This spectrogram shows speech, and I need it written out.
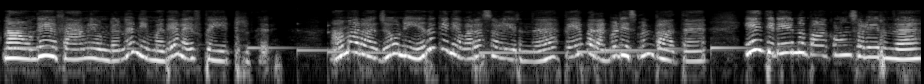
நான் உண்டு என் ஃபேமிலி உண்டுன்னு நிம்மதியா லைஃப் போயிட்டு இருக்கு. ஆமா ராஜு நீ எதுக்கு என்னை வர சொல்லியிருந்த? பேப்பர் அட்வர்டைஸ்மெண்ட் பார்த்தேன். ஏன் திடீர்னு பார்க்கணும்னு சொல்லியிருந்தேன்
